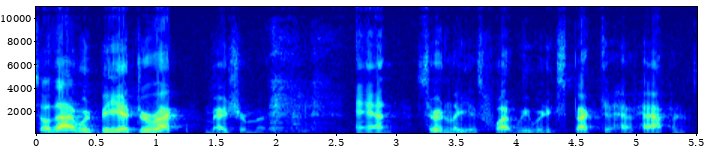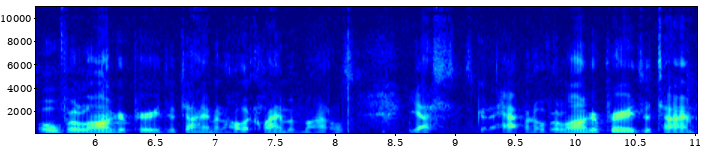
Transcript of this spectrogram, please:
so that would be a direct measurement and certainly is what we would expect to have happen over longer periods of time in all the climate models. Yes, it's going to happen over longer periods of time.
